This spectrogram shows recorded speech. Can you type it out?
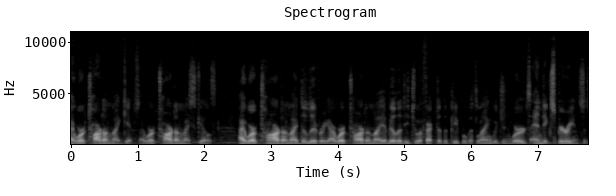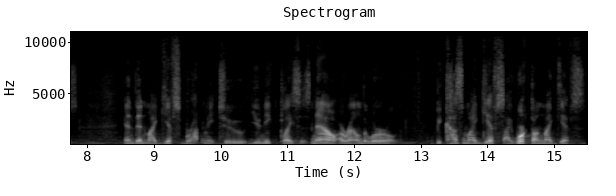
I worked hard on my gifts, I worked hard on my skills. I worked hard on my delivery. I worked hard on my ability to affect other people with language and words and experiences. And then my gifts brought me to unique places now around the world because my gifts, I worked on my gifts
